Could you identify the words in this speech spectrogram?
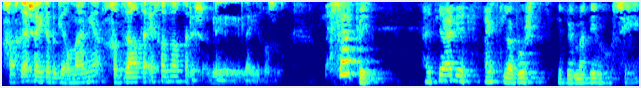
אחרי שהיית בגרמניה, חזרת, איך חזרת לש... ל... לעיר הזאת? נסעתי, הייתי, הייתי, הייתי לבוש במדים רוסיים.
